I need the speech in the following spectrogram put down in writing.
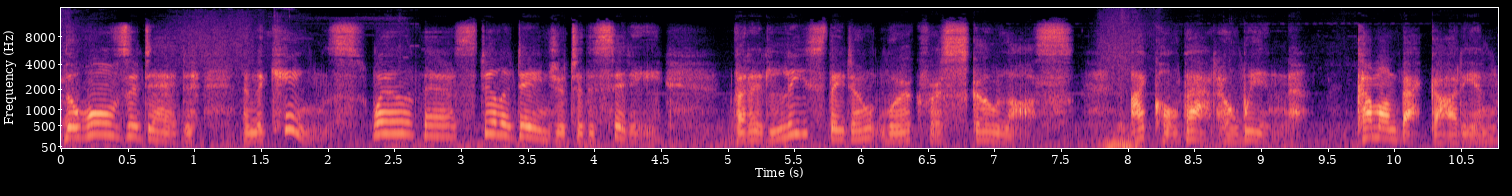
The wolves are dead, and the kings, well, they're still a danger to the city. But at least they don't work for Skolas. I call that a win. Come on back, Guardian.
